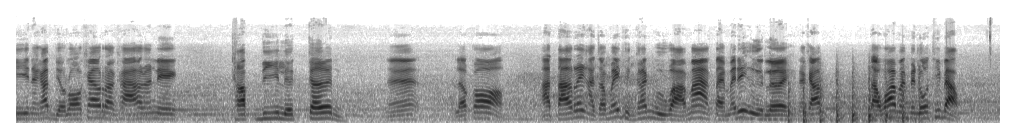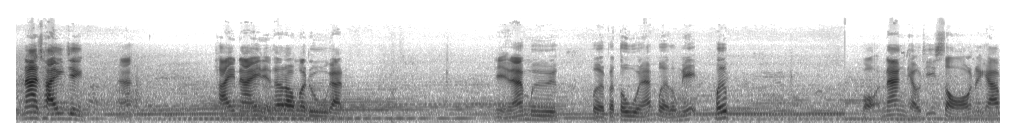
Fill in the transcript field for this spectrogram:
ดีๆนะครับ เดี๋ยวรอแค่ราคาเท่านั้นเอง ขับดีเหลือเกินนะแล้วก็อัตราเร่งอาจจะไม่ถึงขั้นหวือหวามาก แต่ไม่ได้อืดเลยนะครับ แต่ว่ามันเป็นรถที่แบบน่าใช้จริงๆนะภายในเนี่ยถ้าเรามาดูกันนี่นะมือเปิดประตูนะเปิดตรงนี้ปุ๊บเบาะนั่งแถวที่สองนะครับ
